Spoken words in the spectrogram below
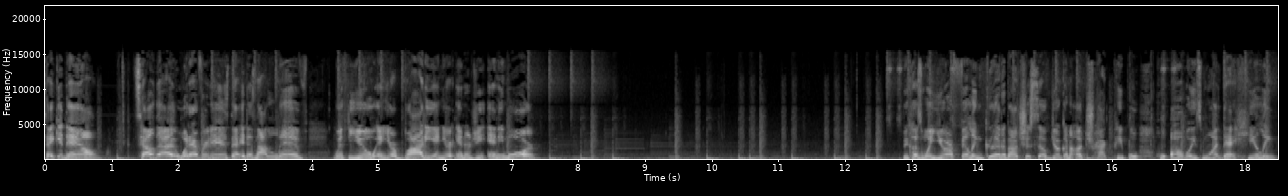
take it down. Tell that whatever it is that it does not live with you and your body and your energy anymore. Because when you're feeling good about yourself, you're going to attract people who always want that healing,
